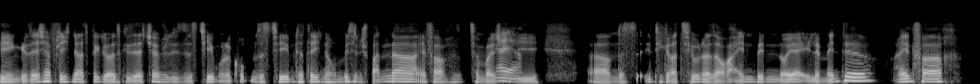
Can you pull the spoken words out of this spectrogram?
den gesellschaftlichen Aspekt oder das gesellschaftliche System oder Gruppensystem tatsächlich noch ein bisschen spannender. Einfach zum Beispiel ja. die ähm, das Integration, also auch Einbinden neuer Elemente einfach,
